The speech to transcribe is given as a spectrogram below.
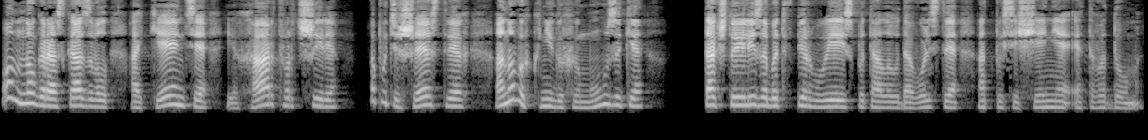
Он много рассказывал о Кенте и Хартфордшире, о путешествиях, о новых книгах и музыке, так что Элизабет впервые испытала удовольствие от посещения этого дома.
